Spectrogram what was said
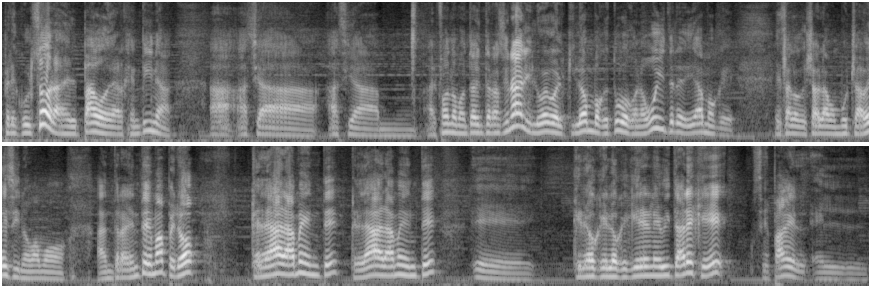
precursoras del pago de Argentina hacia, hacia mm, al Fondo Monetario Internacional y luego el quilombo que tuvo con los buitres, digamos que es algo que ya hablamos muchas veces y no vamos a entrar en tema, pero claramente, claramente, eh, creo que lo que quieren evitar es que se pague el-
